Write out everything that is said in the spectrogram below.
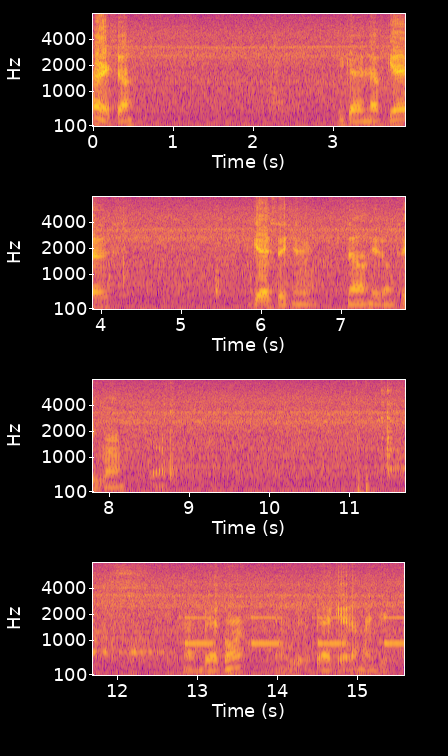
Alright, so we got enough gas. Gas station down here don't take long, so turn back on and we're back at 100.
